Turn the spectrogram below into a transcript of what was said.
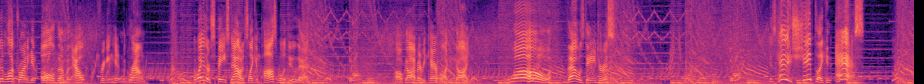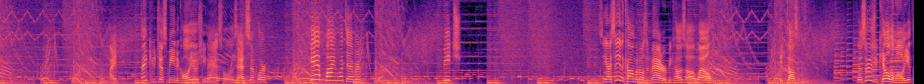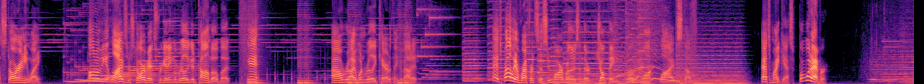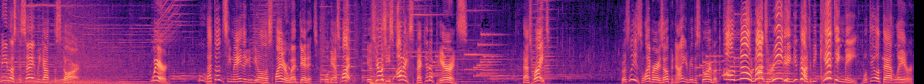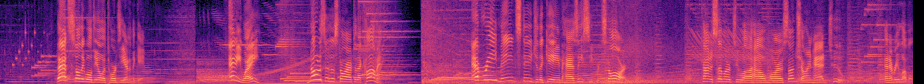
Good luck trying to get all of them without freaking hitting the ground. The way they're spaced out, it's, like, impossible to do that. Oh, God, I better be careful. I could die. Whoa! That was dangerous. His head is shaped like an ass. I think you just mean to call Yoshi an asshole. Is that simpler? Yeah, fine, whatever. Bitch. See, I say the combo doesn't matter because, uh, well, it doesn't. As soon as you kill them all, you get the star anyway. I don't know if you get lives or star bits for getting a really good combo, but, eh. I, don't, I wouldn't really care to think about it. Eh, It's probably a reference to Super Mario Brothers and their jumping for live stuff. That's my guess, but whatever. Needless to say, we got the star. Weird. Oh. That doesn't seem anything to deal with a spider web, did it? Well, guess what? It was Yoshi's unexpected appearance. That's right. Rosalina's library is open. Now you can read the storybook. Oh no, not reading! You've got to be kidding me! We'll deal with that later. That's something we'll deal with towards the end of the game. Anyway, notice there's a star after that comment. Every main stage of the game has a secret star. Kind of similar to uh, how Mario Sunshine had two in every level.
